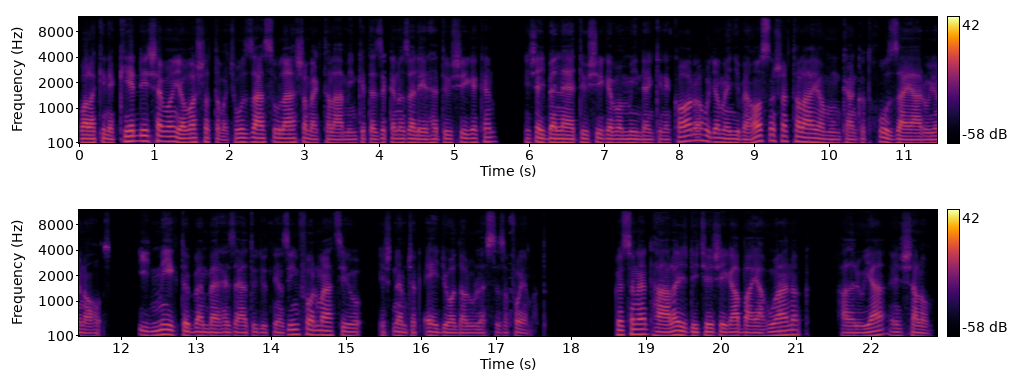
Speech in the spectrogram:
Valakinek kérdése van, javaslata vagy hozzászólása, megtalál minket ezeken az elérhetőségeken, és egyben lehetősége van mindenkinek arra, hogy amennyiben hasznosak találja a munkánkat, hozzájáruljon ahhoz. Így még több emberhez el tud jutni az információ, és nem csak egy oldalú lesz ez a folyamat. Köszönet, hála és dicsőség Abba Yahuának, Halleluja és Shalom!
